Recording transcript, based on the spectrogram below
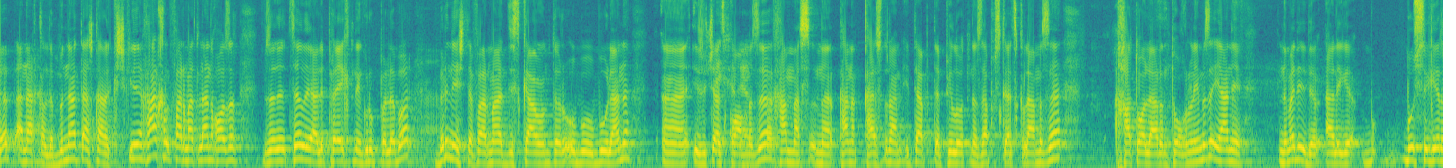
deb anaqa qildi bundan tashqari kichkina har xil formatlarni hozir bizada целый haligi проектный группалар bor. Bir nechta format diskounter u bu bularni изучать qilyapmiz hammasini qaysidir ham etapda pilotni запускать qilamiz xatolarini to'g'rilaymiz ya'ni nima deydi haligi bu sigir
